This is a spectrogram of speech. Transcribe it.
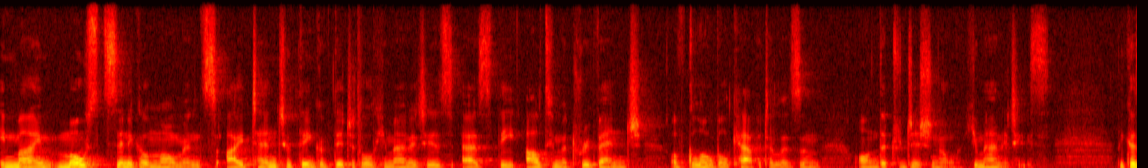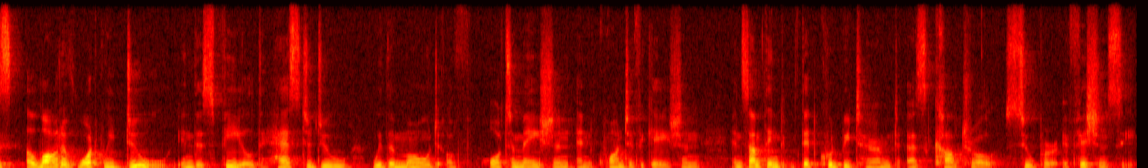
In my most cynical moments, I tend to think of digital humanities as the ultimate revenge of global capitalism on the traditional humanities. Because a lot of what we do in this field has to do with the mode of automation and quantification and something that could be termed as cultural super efficiency.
